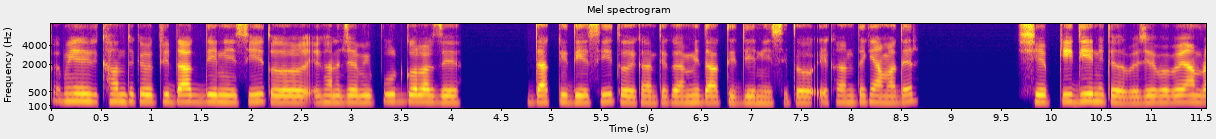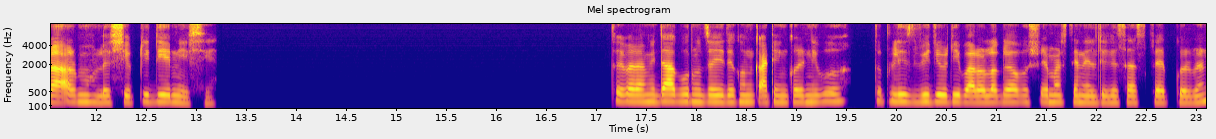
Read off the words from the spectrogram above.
তো আমি এখান থেকে একটি দাগ দিয়ে নিয়েছি। তো এখানে যে আমি পুট গলার যে দাগটি দিয়েছি, তো এখান থেকে আমি দাগটি দিয়ে নিয়েছি। তো এখান থেকে আমাদের শেপটি দিয়ে নিতে হবে। যেভাবে আমরা আরমহলের শেপটি দিয়ে নিয়েছি। তো এবার আমি দাগ অনুযায়ী দেখুন কাটিং করে নিব। তো প্লিজ ভিডিওটি ভালো লাগলে অবশ্যই আমার চ্যানেলটিকে সাবস্ক্রাইব করবেন।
